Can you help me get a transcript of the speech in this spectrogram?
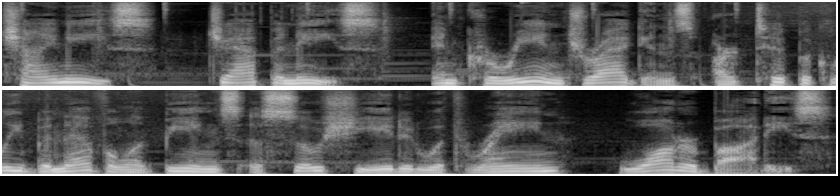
Chinese, Japanese, and Korean dragons are typically benevolent beings associated with rain, water bodies,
